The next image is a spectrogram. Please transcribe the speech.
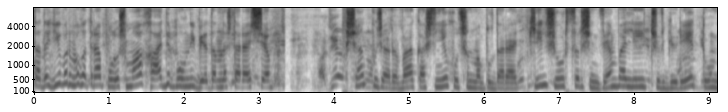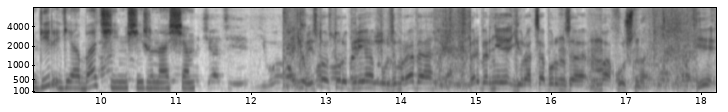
тада евр вғытра пулышма хадер булны бедамнаштарашы. Шак пужарыва кашние худшынма булдарать. Кил шурсыр шинзем вали, чүргюре, тумдир, диабат чиемши жынашы. Христос туры пере пурзымрада бір-біріне юратса бұрынса махушны. И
